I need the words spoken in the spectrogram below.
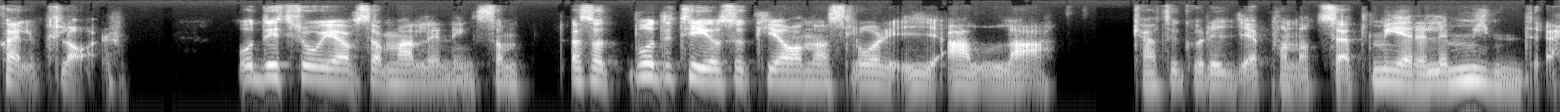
självklar. Och det tror jag av samma anledning som, alltså både Teos och Kiana slår i alla kategorier på något sätt, mer eller mindre.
